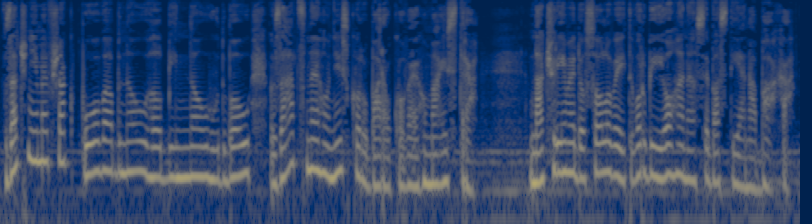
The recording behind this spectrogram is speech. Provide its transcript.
Začneme však pôvabnou hlbinnou hudbou vzácného neskoro barokového majstra. Načrieme do solovej tvorby Johana Sebastiana Bacha –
